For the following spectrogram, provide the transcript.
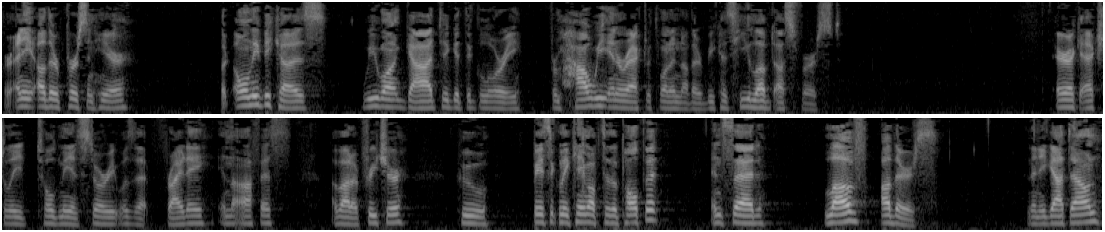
or any other person here, but only because we want God to get the glory from how we interact with one another because He loved us first. Eric actually told me a story, was that Friday in the office, about a preacher who basically came up to the pulpit and said, Love others. And then he got down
